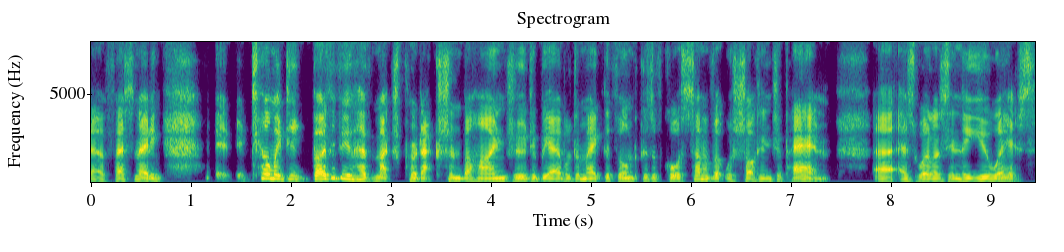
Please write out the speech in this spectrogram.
uh, fascinating. Uh, tell me, did both of you have much production behind you to be able to make the film? Because of course, some of it was shot in Japan uh, as well as in the US.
